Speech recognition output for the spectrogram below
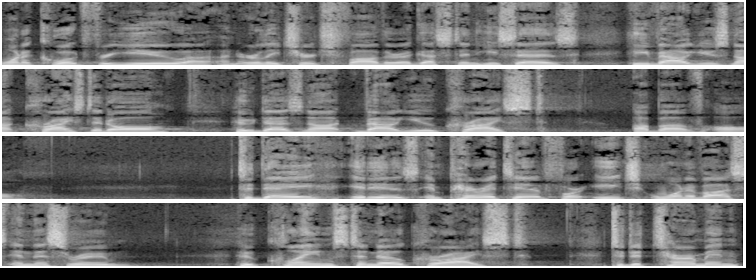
I want to quote for you uh, an early church father, Augustine. He says, He values not Christ at all who does not value Christ above all. Today, it is imperative for each one of us in this room who claims to know Christ to determine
